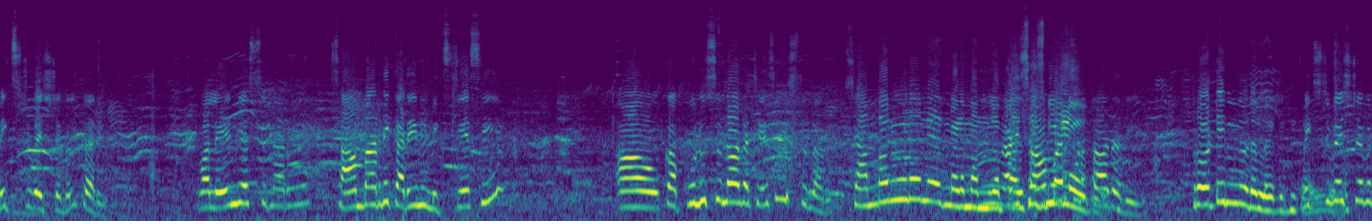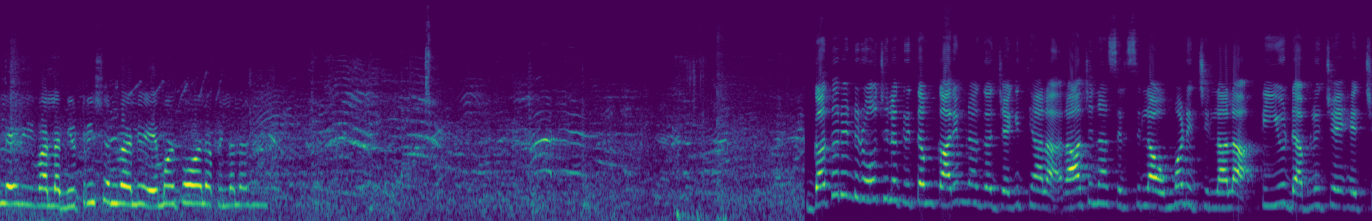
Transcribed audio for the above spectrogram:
mixed vegetable curry. వాళ్ళు ఏం చేస్తున్నారు? సాంబార్ని కర్రీని మిక్స్ చేసి ఒక పులుసులాగా చేసి ఇస్తున్నారు. సాంబార్ కూడా లేదు మేడం అందులో కాదు అది. ప్రోటీన్ కూడా లేదు మిక్స్డ్ వెజిటబుల్ ఏది? వాళ్ళ న్యూట్రిషన్ వాల్యూ ఏమైపోవాలి ఆ గత రెండు రోజుల క్రితం కరీంనగర్ జగిత్యాల రాజన్న సిరిసిల్ల ఉమ్మడి జిల్లాల టీయూడబ్ల్యూజేహెచ్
